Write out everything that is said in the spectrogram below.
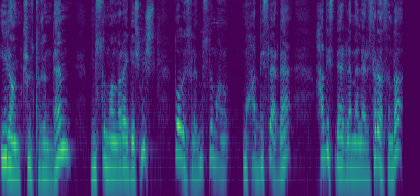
İran kültüründen Müslümanlara geçmiş. Dolayısıyla Müslüman muhaddisler de hadis derlemeleri sırasında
